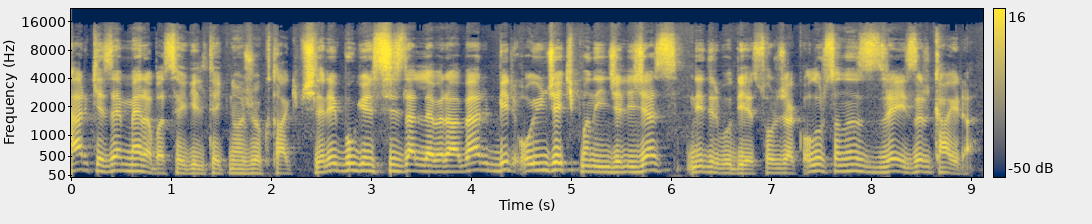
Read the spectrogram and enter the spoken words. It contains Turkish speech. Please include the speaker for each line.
Speaker 1: Herkese merhaba sevgili Teknoloji Oku takipçileri. Bugün sizlerle beraber bir oyuncu ekipmanı inceleyeceğiz. Nedir bu diye soracak olursanız Razer Kyra.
